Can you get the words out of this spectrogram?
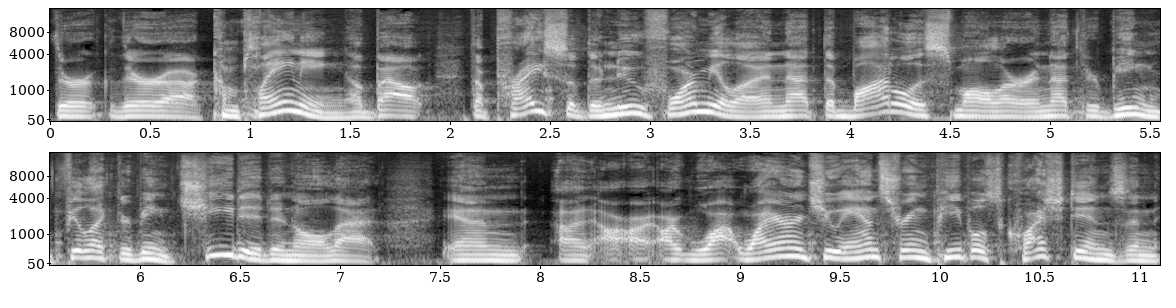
they're they're uh, complaining about the price of the new formula, and that the bottle is smaller, and that they're being feel like they're being cheated and all that. And uh, are, are, why, why, aren't you answering people's questions and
